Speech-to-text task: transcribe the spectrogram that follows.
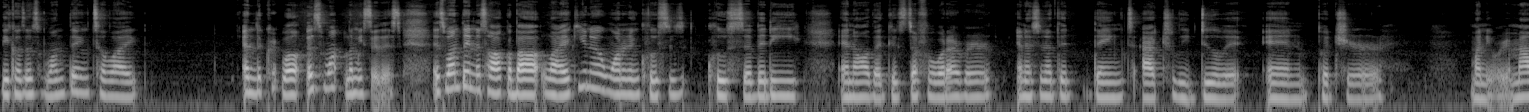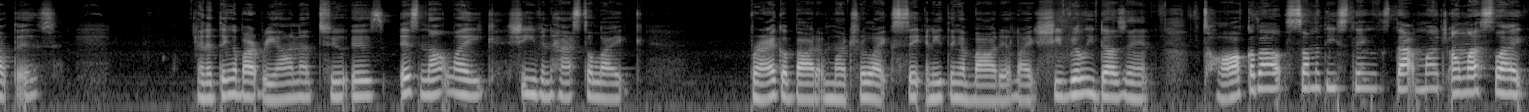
because it's one thing to like and the well it's one let me say this. It's one thing to talk about like you know wanted inclusive inclusivity and all that good stuff or whatever and it's another thing to actually do it and put your money where your mouth is. And the thing about rihanna too is it's not like she even has to like brag about it much or like say anything about it. Like she really doesn't talk about some of these things that much unless like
